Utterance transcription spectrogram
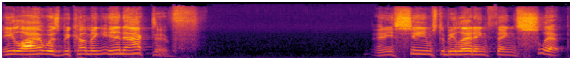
Eli was becoming inactive, and he seems to be letting things slip.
